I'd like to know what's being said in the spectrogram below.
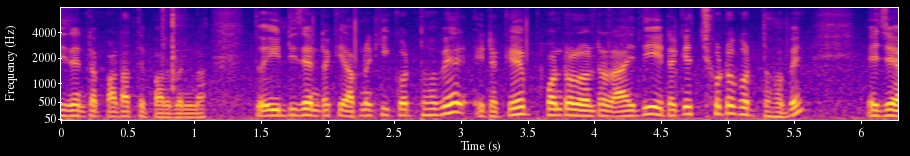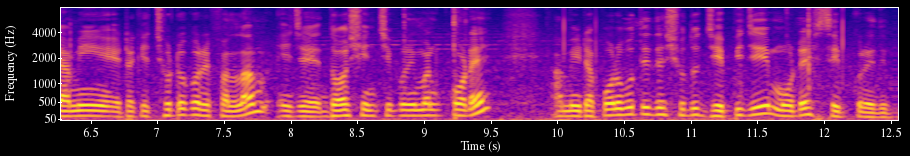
ডিজাইনটা পাঠাতে পারবেন না। তো এই ডিজাইনটাকে আপনার কি করতে হবে? এটাকে কন্ট্রোল অল্টার আই দিয়ে এটাকে ছোট করতে হবে। এই যে আমি এটাকে ছোট করে ফেললাম, এই যে দশ ইঞ্চি পরিমাণ করে আমি এটা পরবর্তীতে শুধু জেপিজি মোডে সেভ করে দিব।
